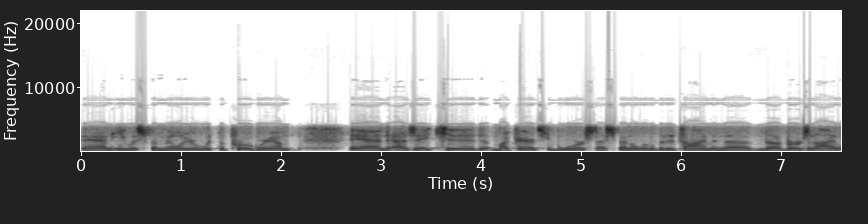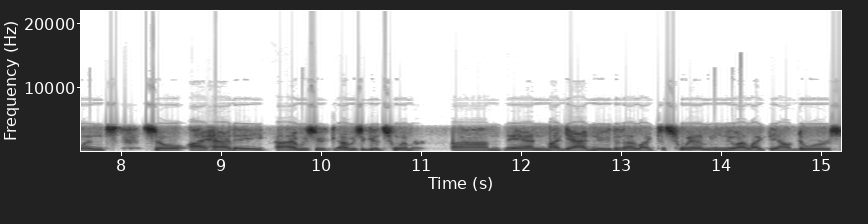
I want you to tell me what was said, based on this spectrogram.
and he was familiar with the program. And as a kid, my parents divorced. I spent a little bit of time in the, the Virgin Islands, so I had a I was a I was a good swimmer. Um, and my dad knew that I liked to swim. He knew I liked the outdoors.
